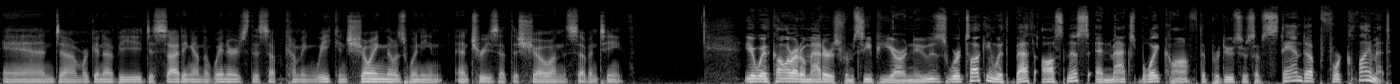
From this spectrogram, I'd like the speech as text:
and um, we're going to be deciding on the winners this upcoming week and showing those winning entries at the show on the 17th. You're with Colorado Matters from CPR News. We're talking with Beth Osnes and Max Boykoff, the producers of Stand Up for Climate,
